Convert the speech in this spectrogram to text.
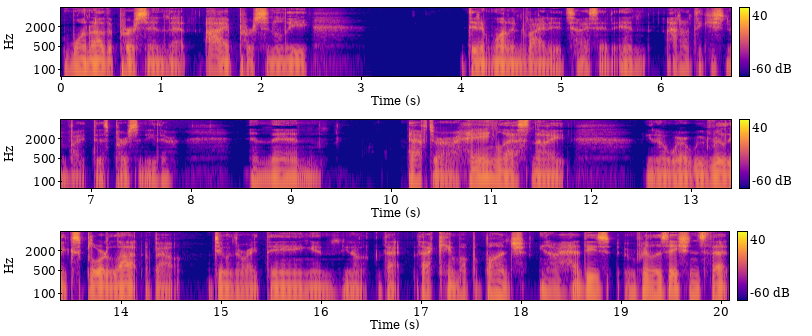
one other person that I personally didn't want invited. So I said, and I don't think you should invite this person either. And then after our hang last night, you know, where we really explored a lot about doing the right thing and, you know, that that came up a bunch. You know, I had these realizations that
